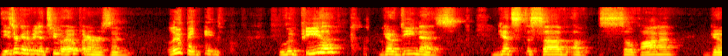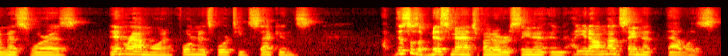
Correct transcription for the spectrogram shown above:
these are going to be the two openers, and Loopy. I mean, Lupita Godinez gets the sub of Silvana Gomez Juarez in round one, four minutes, 14 seconds. This was a mismatch if I've ever seen it. And, you know, I'm not saying that that was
